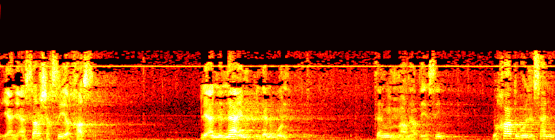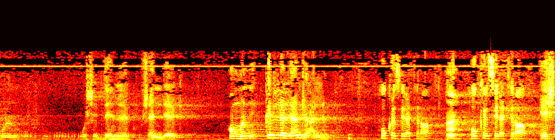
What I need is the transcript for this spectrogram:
يعني أسرار شخصية خاصة. لأن النائم إذا نون تنويم مغناطيسي يخاطبه الإنسان يقول وش بذهنك وش عندك؟ هم من كل اللي عنده يعلم. هو كرسي الاعتراف؟ ها؟ هو كرسي الاعتراف؟ إيش؟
